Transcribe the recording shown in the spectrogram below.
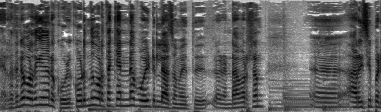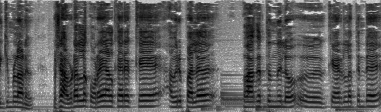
കേരളത്തിന്റെ പുറത്തേക്ക് ഞാൻ കോഴിക്കോട് നിന്ന് പുറത്തേക്ക് തന്നെ പോയിട്ടില്ല ആ സമയത്ത്. രണ്ടാം വർഷം ആർ ഇ സി പഠിക്കുമ്പോഴാണ്. പക്ഷെ അവിടെയുള്ള കുറേ ആൾക്കാരൊക്കെ അവർ പല ഭാഗത്തുനിന്ന് ലോ കേരളത്തിന്റെ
